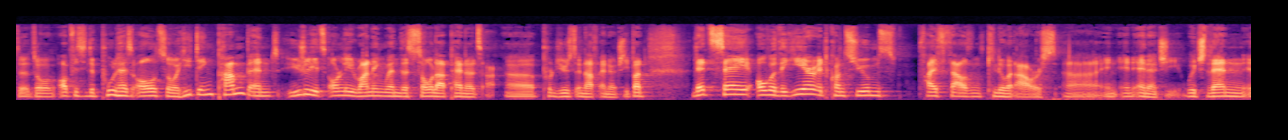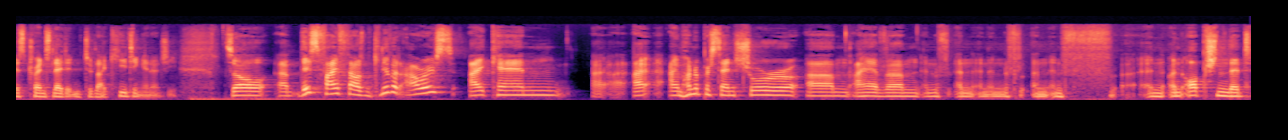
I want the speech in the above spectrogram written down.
So, so, obviously the pool has also a heating pump, and usually it's only running when the solar panels are, uh, produce enough energy. But let's say over the year it consumes 5,000 kilowatt hours uh, in, in energy, which then is translated into like heating energy. So um, this 5,000 kilowatt hours, I can I, am 100% sure um, I have um, an, an, an, an, an, option that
